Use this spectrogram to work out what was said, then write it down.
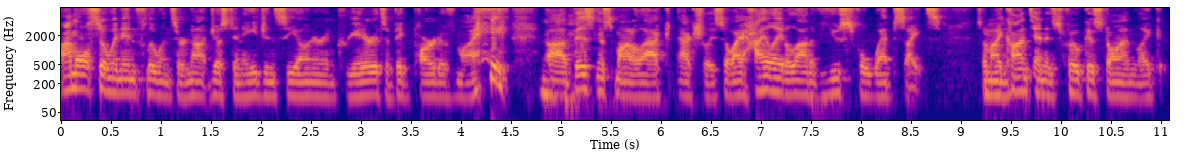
I'm also an influencer, not just an agency owner and creator. It's a big part of my uh, business model, act, actually. So I highlight a lot of useful websites. So my mm-hmm. content is focused on like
